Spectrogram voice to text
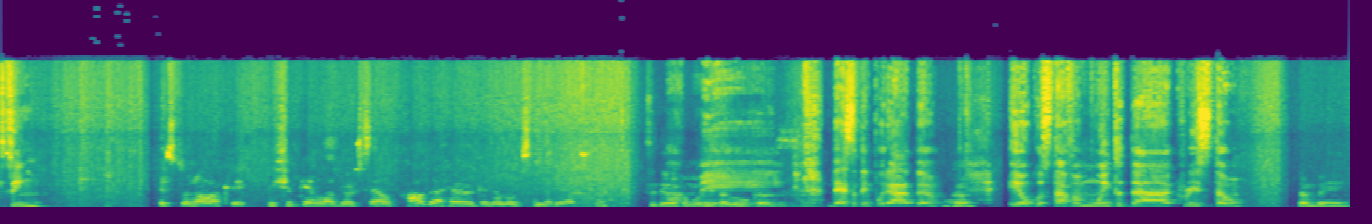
Sim. Se tu não acredita. If you can love yourself, how the hell are you gonna love somebody else, né? Você tem uma favorita, Amei. Lucas? Dessa temporada, Aham. eu gostava muito da Crystal. Também.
